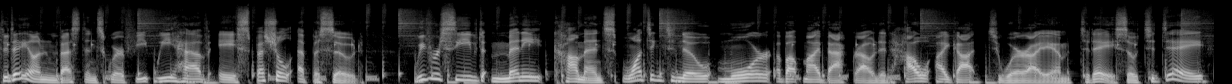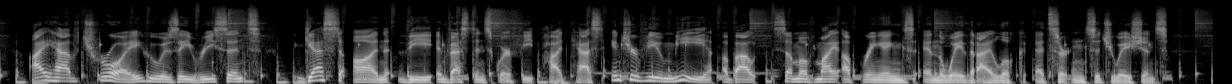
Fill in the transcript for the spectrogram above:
Today on Invest in Square Feet, we have a special episode. We've received many comments wanting to know more about my background and how I got to where I am today. So today, I have Troy, who is a recent guest on the Invest in Square Feet podcast, interview me about some of my upbringings and the way that I look at certain situations.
